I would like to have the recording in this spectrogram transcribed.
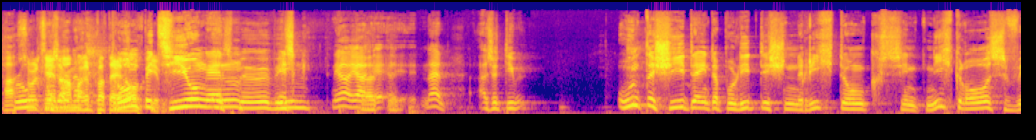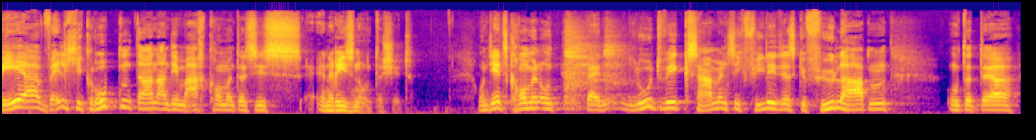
ah, sollte anderen Parteien Drum Beziehungen. SPÖ, Wien, es, ja, ja, äh, äh, nein, also die, Unterschiede in der politischen Richtung sind nicht groß. Wer, welche Gruppen dann an die Macht kommen, das ist ein Riesenunterschied. Und jetzt kommen und bei Ludwig sammeln sich viele, die das Gefühl haben, unter der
